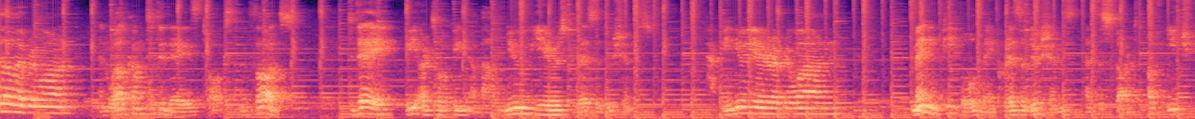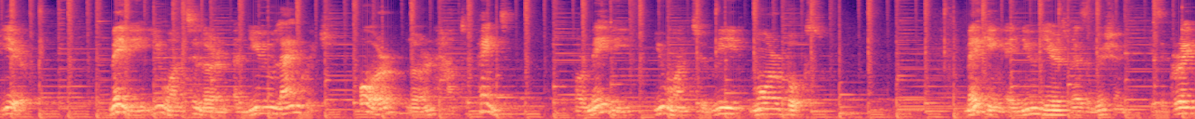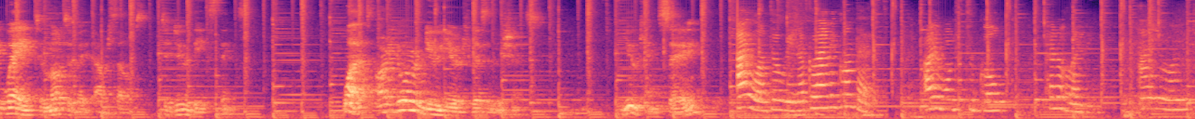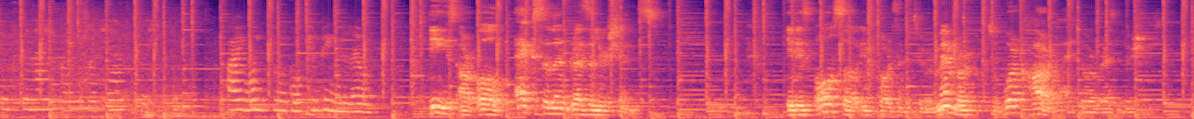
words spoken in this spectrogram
Hello everyone and welcome to today's Talks and Thoughts. Today we are talking about New Year's resolutions. Happy New Year everyone! Many people make resolutions at the start of each year. Maybe you want to learn a new language or learn how to paint. Or maybe you want to read more books. Making a New Year's resolution is a great way to motivate ourselves to do these things. What are your New Year's resolutions? You can say, I want to win a climbing contest. I want to go paragliding. I want to fly over the airplane. I want to go camping alone. These are all excellent resolutions. It is also important to remember to work hard at your resolutions.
